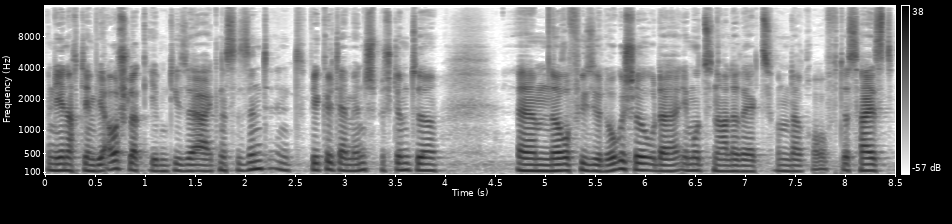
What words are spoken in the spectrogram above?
Und je nachdem, wie ausschlaggebend diese Ereignisse sind, entwickelt der Mensch bestimmte ähm, neurophysiologische oder emotionale Reaktionen darauf. Das heißt,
